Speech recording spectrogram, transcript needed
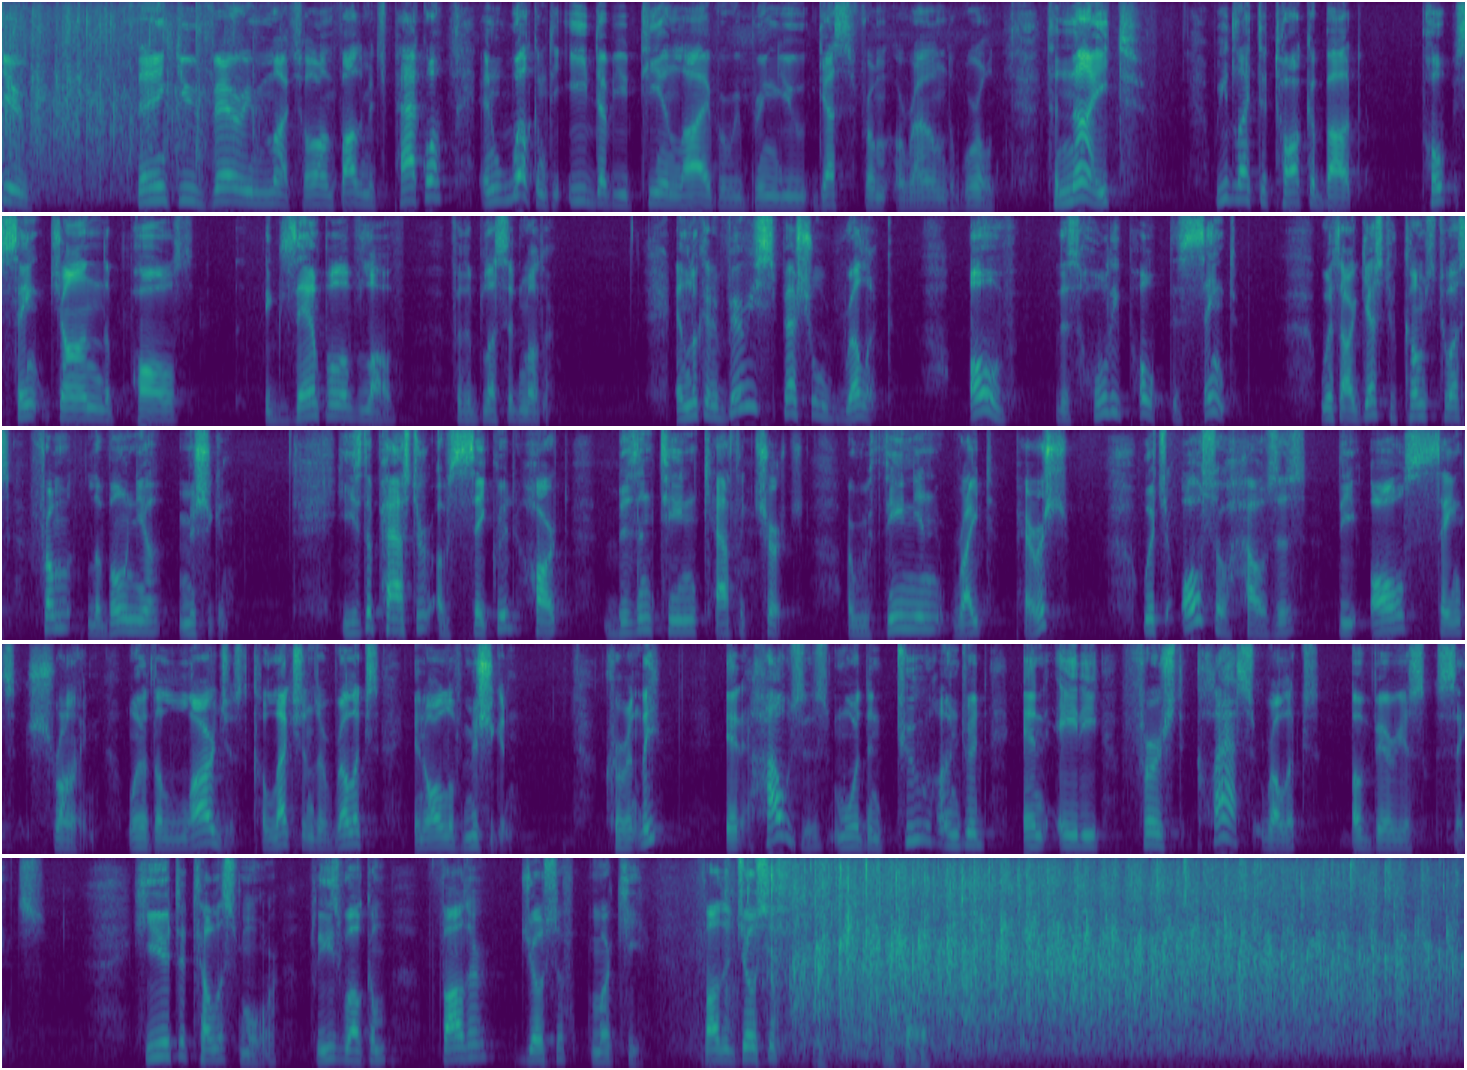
Thank you. Thank you very much. Hello, I'm Father Mitch Pacwa, and welcome to EWTN Live, where we bring you guests from around the world. Tonight, we'd like to talk about Pope St. John the Paul's example of love for the Blessed Mother and look at a very special relic of this holy Pope, this saint, with our guest who comes to us from Livonia, Michigan. He's the pastor of Sacred Heart Byzantine Catholic Church, a Ruthenian Rite parish, which also houses the All Saints Shrine, one of the largest collections of relics in all of Michigan. Currently, it houses more than 280 first class relics of various saints. Here to tell us more, please welcome Father Joseph Marquis. Father Joseph.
